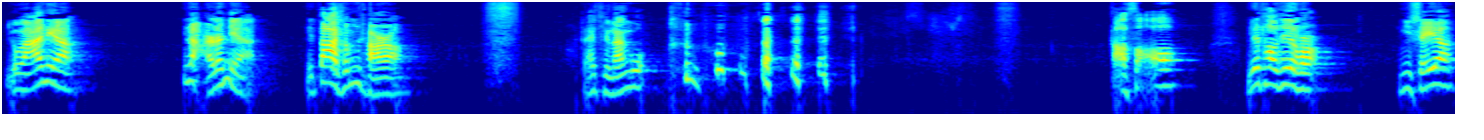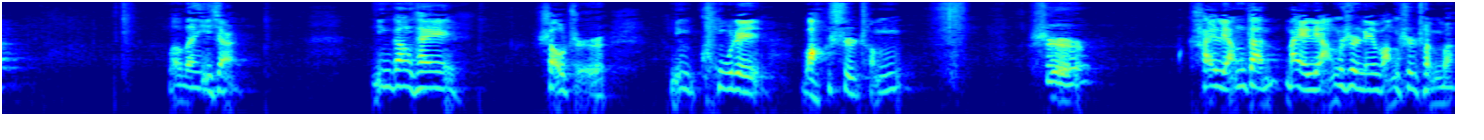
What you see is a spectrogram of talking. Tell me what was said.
你干嘛呢？你哪儿的你？你搭什么茬啊？这还挺难过。大嫂，别套近乎，你谁呀？我问一下，您刚才烧纸，您哭这王世成。是开粮站卖粮食那王世成吗？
